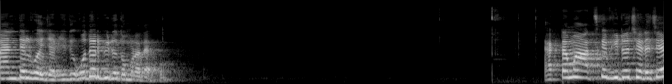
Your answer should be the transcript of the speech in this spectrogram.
মেন্টাল হয়ে যাবে। যদি ওদের ভিডিও তোমরা দেখো। একটা মা আজকে ভিডিও ছেড়েছে।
